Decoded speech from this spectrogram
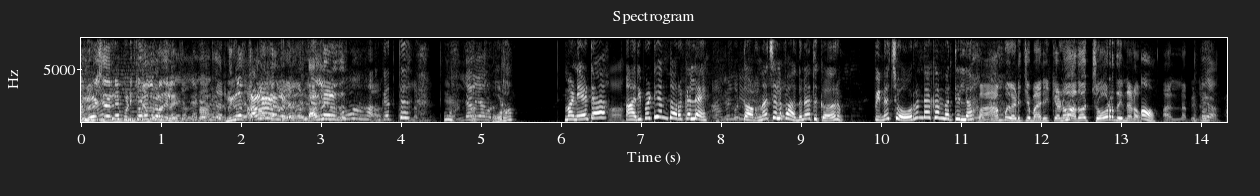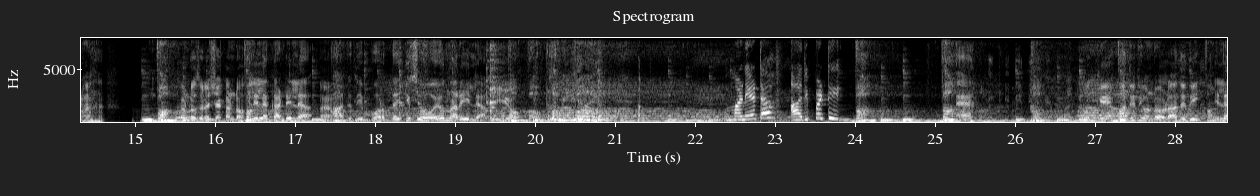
സുരേഷ് തന്നെ പിടിച്ചോളെന്ന് പറഞ്ഞില്ലേ? നിങ്ങൾ തള്ളരുത് തള്ളരുത്. മണിയേട്ടാ അരിപ്പട്ടി ഒന്ന് തുറക്കല്ലേ? തുറന്നാ ചിലപ്പോ അതിനകത്ത് കേറും. പിന്നെ ചോറുണ്ടാക്കാൻ പറ്റില്ല. പാമ്പ് കടിച്ച് മരിക്കണോ അതോ ചോറ് തിന്നണോ? അല്ല പിന്നെ? കണ്ടോ സുരേഷ കണ്ടോ? ഇല്ല കണ്ടില്ല. അതിഥി പുറത്തേക്ക് പോയോന്നറിയില്ല. മണിയേട്ടാ അരിപ്പട്ടി. അതിഥി ഉണ്ടോ അവിടെ? അതിഥി. ഇല്ല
